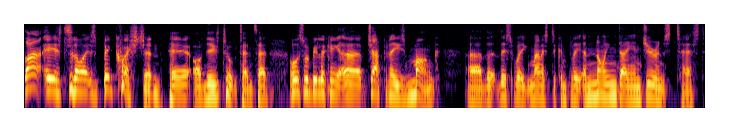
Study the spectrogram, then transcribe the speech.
That is tonight's big question here on News Talk 1010. Also, we'll be looking at a Japanese monk uh, that this week managed to complete a nine day endurance test.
